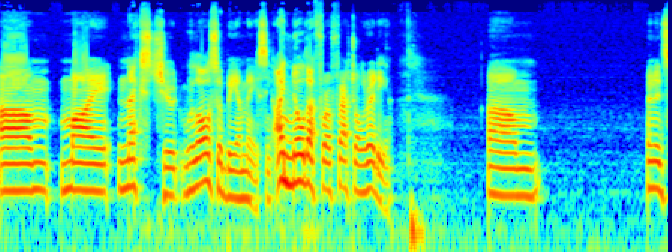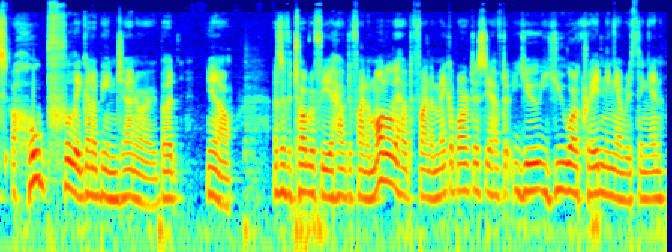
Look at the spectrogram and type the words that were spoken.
Um, my next shoot will also be amazing. I know that for a fact already. Um, and it's hopefully gonna be in January, but you know, as a photographer, you have to find a model, you have to find a makeup artist, you have to you you are creating everything and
